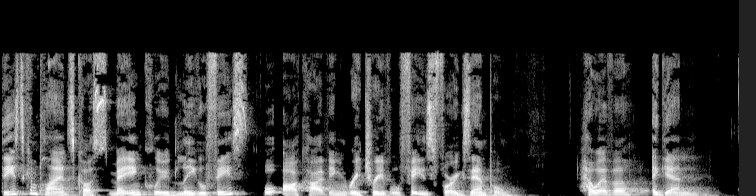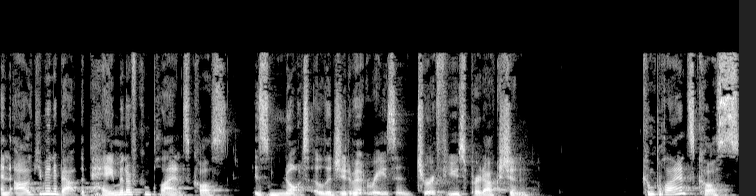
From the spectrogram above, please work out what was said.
These compliance costs may include legal fees or archiving retrieval fees, for example. However, again, an argument about the payment of compliance costs is not a legitimate reason to refuse production. Compliance costs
